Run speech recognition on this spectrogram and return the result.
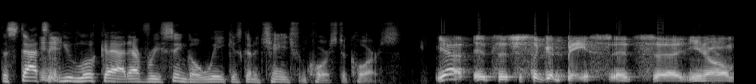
the stats mm-hmm. that you look at every single week is going to change from course to course. Yeah, it's it's just a good base. It's uh, you know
